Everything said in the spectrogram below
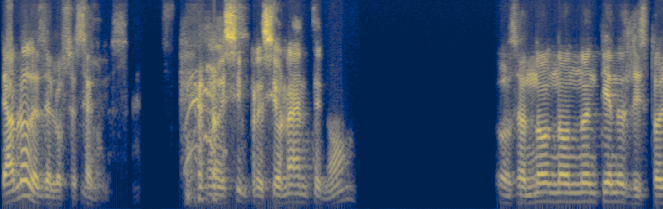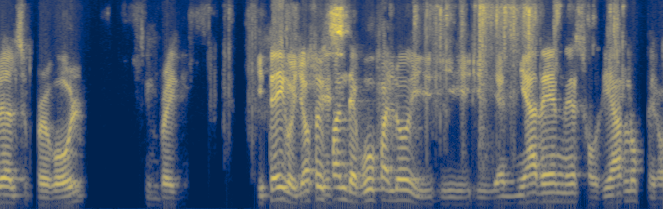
Te hablo desde los 60. No, es impresionante, ¿no? O sea, no, no, no entiendes la historia del Super Bowl sin Brady. Y te digo, yo soy fan de Buffalo y, en mi ADN es odiarlo, pero,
